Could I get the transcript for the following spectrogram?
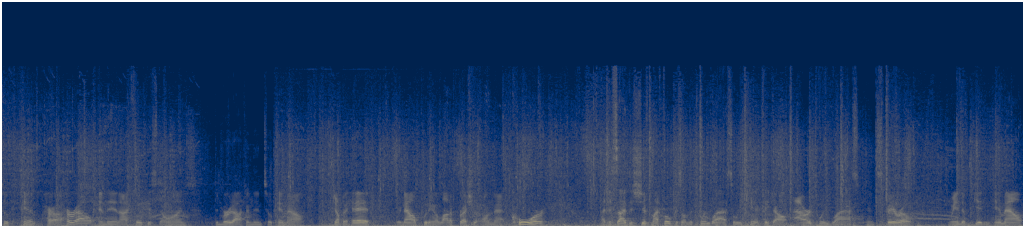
took him, her, her out, and then I focused on the Murdock and then took him out. Jump ahead. We're now putting a lot of pressure on that core. I decided to shift my focus on the Twin Blast so we can't take out our Twin Blast and Sparrow. We end up getting him out,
